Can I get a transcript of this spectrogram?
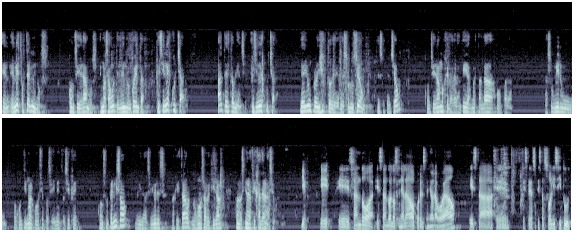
en, estos términos consideramos, y más aún teniendo en cuenta, que sin escuchar, antes de esta audiencia, que sin escuchar, y hay un proyecto de resolución de suspensión, consideramos que las garantías no están dadas como para asumir un, o continuar con ese procedimiento. Así que, con su permiso, y los señores magistrados, nos vamos a retirar con la señora fiscal de la Nación. Bien, eh, eh, estando, estando a lo señalado por el señor abogado, esta, eh, este, esta, solicitud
